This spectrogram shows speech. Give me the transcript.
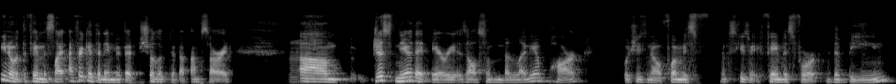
you know, with the famous like I forget the name of it. Should looked it up. I'm sorry. Mm. Um, just near that area is also Millennium Park, which is you know famous, excuse me, famous for the Bean.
